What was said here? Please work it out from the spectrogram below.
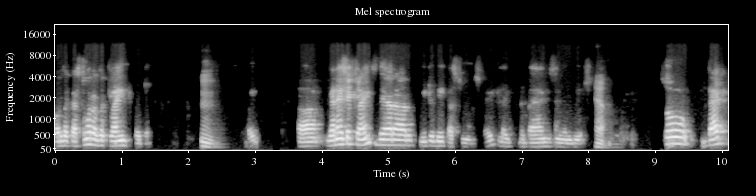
or the customer of the client better? Mm. Uh, when I say clients, there are B2B customers, right? Like the banks and NBFs. Yeah. So that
